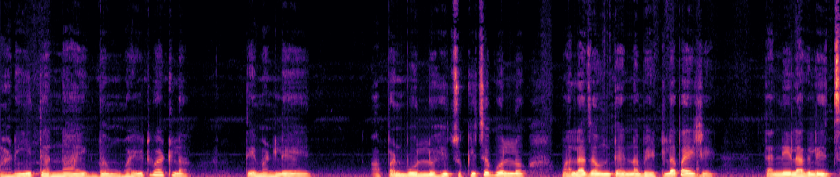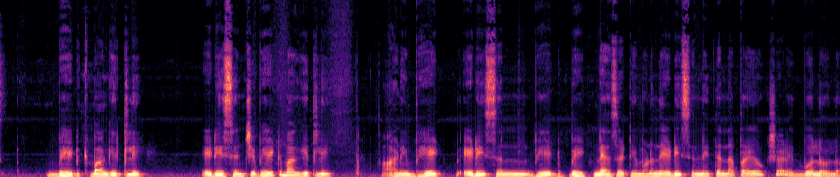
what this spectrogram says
आणि त्यांना एकदम वाईट वाटलं. ते म्हणले आपण बोललो हे चुकीचं बोललो. मला जाऊन त्यांना भेटलं पाहिजे. त्यांनी लागलीच भेट मागितली. एडिसनची भेट मागितली. आणि भेट एडिसन भेट भेटण्यासाठी म्हणून एडिसनने त्यांना प्रयोगशाळेत बोलवलं.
